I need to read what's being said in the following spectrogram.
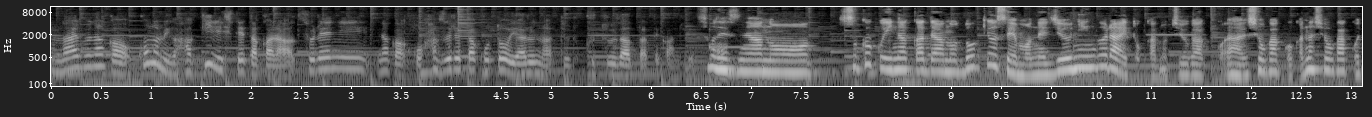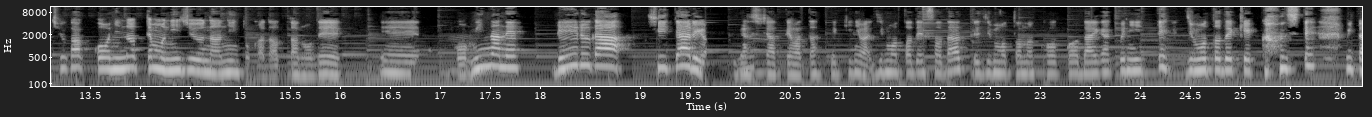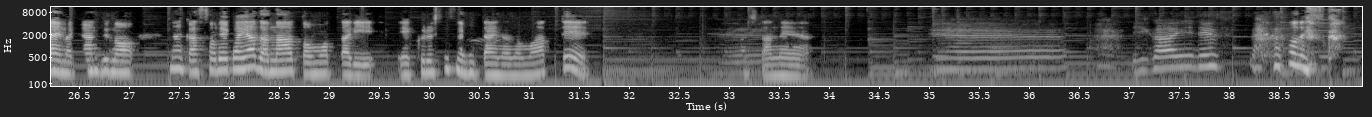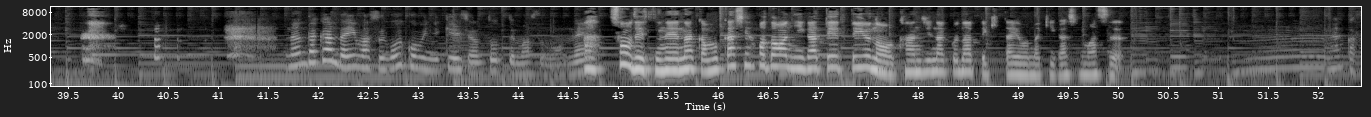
だいぶなんか好みがはっきりしてたからそれになんかこう外れたことをやるのはちょっと苦痛だったって感じですか？そうですね。あのすごく田舎であの同級生もね10人ぐらいとかの中学校あ小学校かな？小学校中学校になっても20何人とかだったので、えー、こうみんなねレールが敷いてあるような気がしちゃって私的には。地元で育って地元の高校大学に行って地元で結婚してみたいな感じのなんかそれが嫌だなと思ったり、えー、苦しさみたいなのもあって、ましたね。へえ、意外です。そうですか。なんだかんだ今すごいコミュニケーション取ってますもんね。あ、そうですね。なんか昔ほど苦手っていうのを感じなくなってきたような気がします。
